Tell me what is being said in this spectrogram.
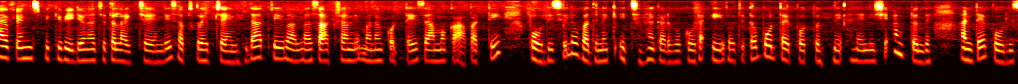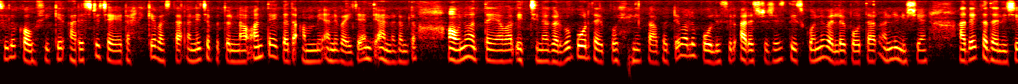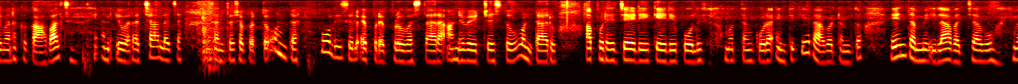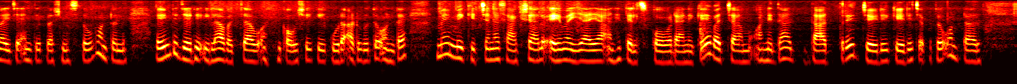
Hi friends మీకు ఈ video నచ్చితే లైక్ చేయండి సబ్స్క్రైబ్ చేయండి. రాత్రి వాళ్ళ సాక్ష్యాన్ని మనం కొట్టేశాము కాబట్టి పోలీసులు వదినకి ఇచ్చిన గడువు కూడా ఈ రోజుతో పూర్తయిపోతుంది అనే నిషి అంటుంది. అంటే పోలీసులు కౌశికి అరెస్ట్ చేయడానికి వస్తారని చెబుతున్నావు. అంతే కదా అమ్మి అని వైజయంతి అనడంతో అవును అత్తయ్య వాళ్ళు ఇచ్చిన గడువు పూర్తయిపోయింది కాబట్టి వాళ్ళు పోలీసులు అరెస్ట్ చేసి తీసుకొని వెళ్ళిపోతారు అని నిషి అని అదే కదా నిషి మనకు కావాల్సింది అని యువరాజ్ చాలా సంతోషపడుతూ ఉంటారు పోలీసులు ఎప్పుడెప్పుడు వస్తారా అని వెయిట్ చేస్తూ ఉంటారు. అప్పుడే జేడీ కేడీ పోలీసులు మొత్తం కూడా ఇంటికి రావడంతో ఏం తమ్మి ఇలా వచ్చావు? వైజయంతి ప్రశ్నిస్తూ ఉంటుంది. ఏంటి జేడీ ఇలా వచ్చావు? అని కౌశికి కూడా అడుగుతూ ఉంటే మేము మీకు ఇచ్చిన సాక్ష్యాలు ఏమయ్యాయా అని తెలుసుకోవడానికే వచ్చాము అని దా దాత్రి జేడీ కేడీ చెబుతూ ఉంటారు.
